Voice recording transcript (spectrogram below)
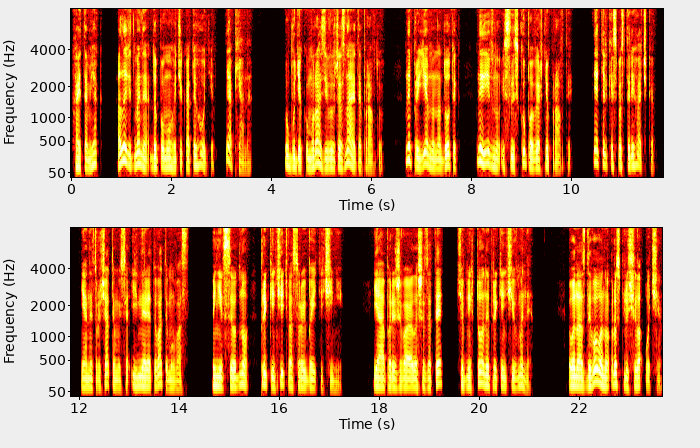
Хай там як, але від мене допомоги чекати годі, я п'яна. У будь-якому разі ви вже знаєте правду неприємно на дотик, нерівну і слизьку поверхню правди. Я тільки спостерігачка, я не втручатимуся і не рятуватиму вас. Мені все одно прикінчить вас Рой Бейті чи ні. Я переживаю лише за те, щоб ніхто не прикінчив мене. Вона здивовано розплющила очі.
